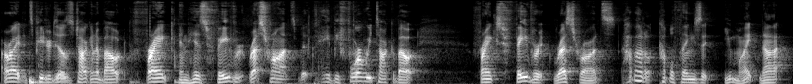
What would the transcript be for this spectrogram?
All right, it's Peter Dills talking about Frank and his favorite restaurants. But hey, before we talk about Frank's favorite restaurants, how about a couple things that you might not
